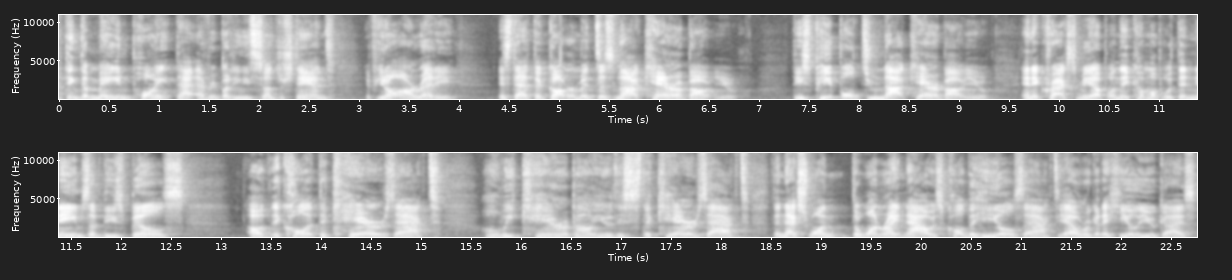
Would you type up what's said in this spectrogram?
think the main point that everybody needs to understand, if you don't already, is that the government does not care about you. These people do not care about you. And it cracks me up when they come up with the names of these bills. Oh, they call it the CARES Act. Oh, we care about you. This is the CARES Act. The next one, the one right now, is called the HEALS Act. Yeah, we're going to heal you guys.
